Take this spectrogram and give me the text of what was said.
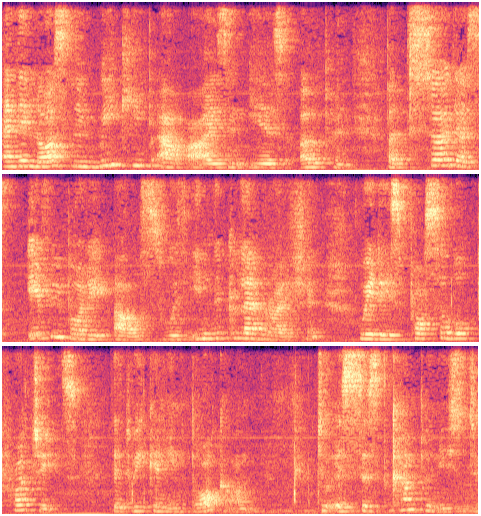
And then lastly, we keep our eyes and ears open, but so does everybody else within the collaboration where there's possible projects that we can embark on to assist companies to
